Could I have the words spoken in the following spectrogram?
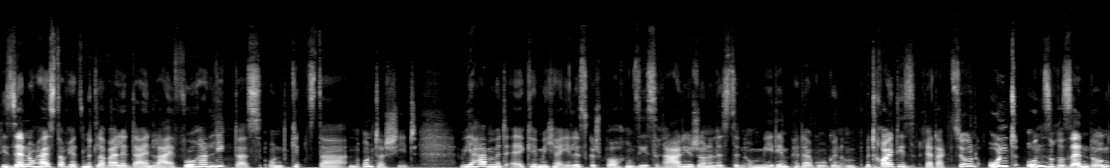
Die Sendung heißt doch jetzt mittlerweile Dein Live. Woran liegt das? Und gibt es da einen Unterschied? Wir haben mit Elke Michaelis gesprochen. Sie ist Radiojournalistin und Medienpädagogin und betreut die Redaktion und unsere Sendung.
